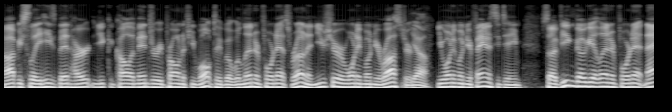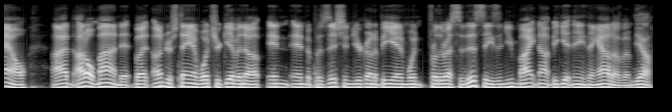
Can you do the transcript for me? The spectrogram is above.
obviously he's been hurt, and you can call him injury prone if you want to. But when Leonard Fournette's running, you sure want him on your roster. Yeah. you want him on your fantasy team. So if you can go get Leonard Fournette now. I, I don't mind it, but understand what you're giving up in, in the position you're going to be in when for the rest of this season. You might not be getting anything out of him. Yeah.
